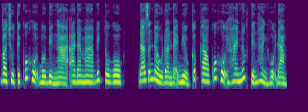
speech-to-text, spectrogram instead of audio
và Chủ tịch Quốc hội bờ biển Nga Adama Bictogo đã dẫn đầu đoàn đại biểu cấp cao Quốc hội hai nước tiến hành hội đàm.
